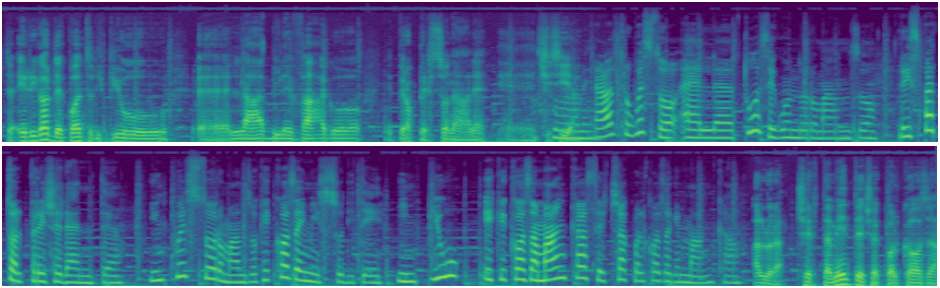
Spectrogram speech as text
Cioè, il ricordo è quanto di più eh, labile, vago, e però personale eh, ci sia. Tra l'altro questo è il tuo secondo romanzo. Rispetto al precedente, in questo romanzo che cosa hai messo di te in più e che cosa manca se c'è qualcosa che manca? Allora, certamente c'è qualcosa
